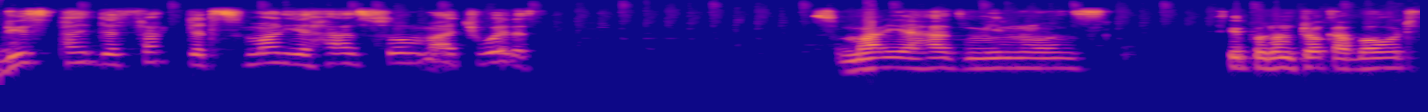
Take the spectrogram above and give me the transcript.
despite the fact that Somalia has so much wealth. Somalia has minerals. People don't talk about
